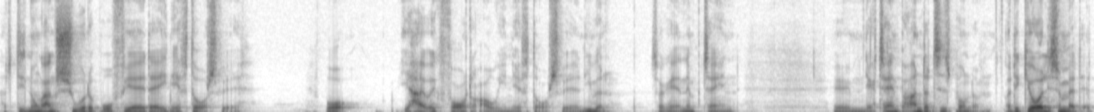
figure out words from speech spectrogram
Altså det er nogle gange surt at bruge ferie der i en efterårsferie, hvor jeg har jo ikke foredrag i en efterårsferie alligevel. Så kan jeg nemt tage hende. Øhm, jeg kan tage hende på andre tidspunkter. Og det gjorde ligesom, at, at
